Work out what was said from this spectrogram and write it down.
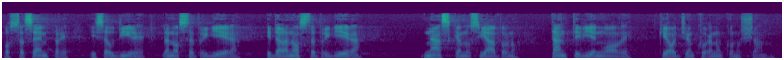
possa sempre esaudire la nostra preghiera e dalla nostra preghiera nascano, si aprono tante vie nuove che oggi ancora non conosciamo.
